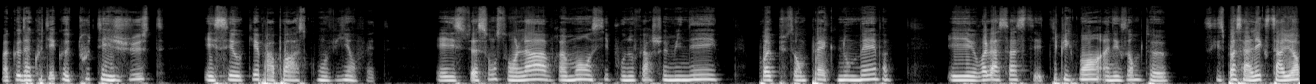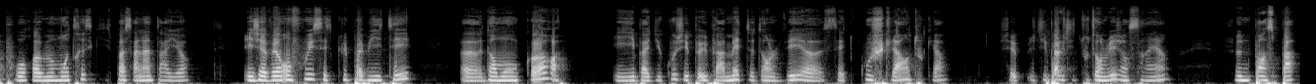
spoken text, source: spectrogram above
bah, que d'un côté que tout est juste et c'est ok par rapport à ce qu'on vit en fait. Et les situations sont là vraiment aussi pour nous faire cheminer, pour être plus en paix avec nous-mêmes. Et voilà, ça c'est typiquement un exemple de ce qui se passe à l'extérieur pour euh, me montrer ce qui se passe à l'intérieur. Et j'avais enfoui cette culpabilité euh, dans mon corps. Et bah du coup, j'ai pu permettre d'enlever euh, cette couche-là, en tout cas. Je, je dis pas que j'ai tout enlevé, j'en sais rien. Je ne pense pas.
